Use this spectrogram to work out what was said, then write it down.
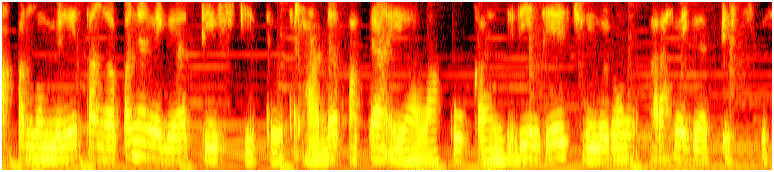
akan memilih tanggapan yang negatif gitu terhadap apa yang ia lakukan. Jadi intinya cenderung arah negatif sih.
